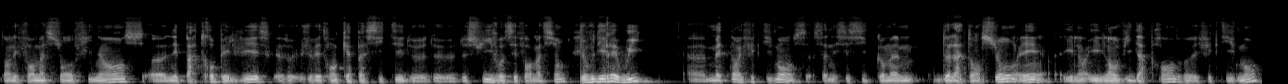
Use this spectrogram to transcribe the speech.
dans les formations en finance euh, n'est pas trop élevé? Est-ce que je vais être en capacité de, de, suivre ces formations? Je vous dirais oui, euh, maintenant, effectivement, ça, nécessite quand même de l'attention et il, a envie d'apprendre, effectivement.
